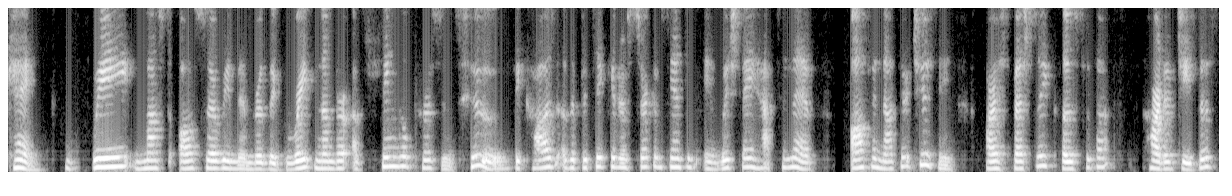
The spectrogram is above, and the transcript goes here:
Okay, we must also remember the great number of single persons who, because of the particular circumstances in which they have to live, often not their choosing, are especially close to the heart of Jesus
